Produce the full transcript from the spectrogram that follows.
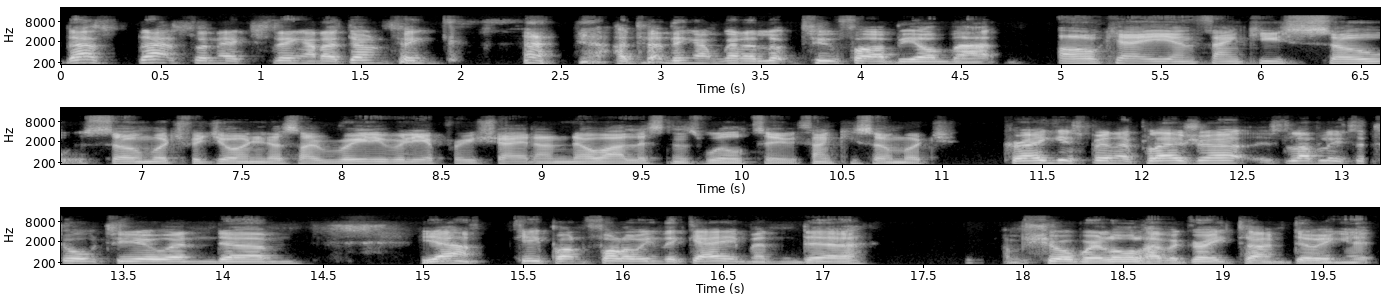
that's that's the next thing, and I don't think I don't think I'm going to look too far beyond that. Okay, and thank you so so much for joining us. I really really appreciate it. I know our listeners will too. Thank you so much. Craig, it's been a pleasure. It's lovely to talk to you, and um, yeah, keep on following the game, and uh, I'm sure we'll all have a great time doing it.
